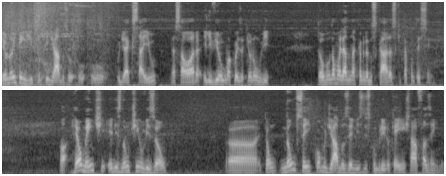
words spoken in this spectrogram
Eu não entendi por que diabos o, o, o Jack saiu nessa hora. Ele viu alguma coisa que eu não vi. Então eu vou dar uma olhada na câmera dos caras que está acontecendo. Ó, realmente eles não tinham visão. Uh, então não sei como diabos eles descobriram o que a gente estava fazendo.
